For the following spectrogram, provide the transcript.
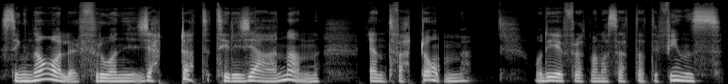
signaler från hjärtat till hjärnan än tvärtom. Och det är för att man har sett att det finns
